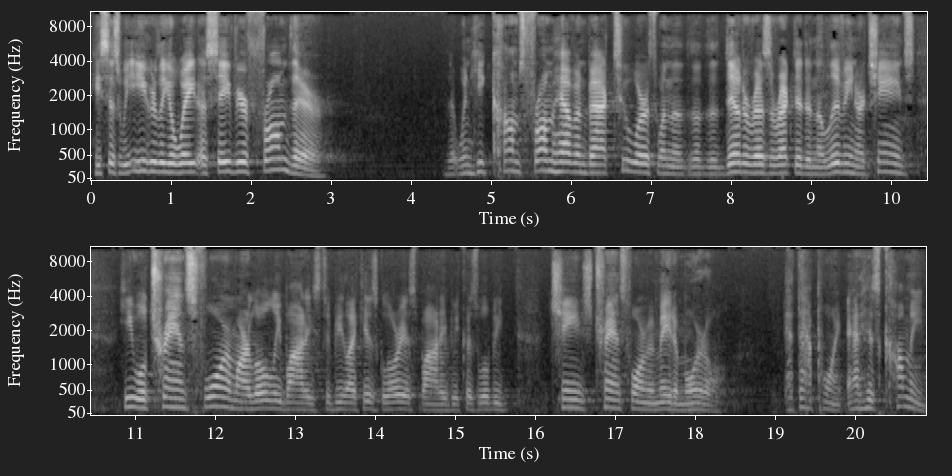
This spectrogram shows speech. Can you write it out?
He says, We eagerly await a Savior from there that when he comes from heaven back to earth, when the, the, the, dead are resurrected and the living are changed, he will transform our lowly bodies to be like his glorious body because we'll be changed, transformed, and made immortal at that point, at his coming,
